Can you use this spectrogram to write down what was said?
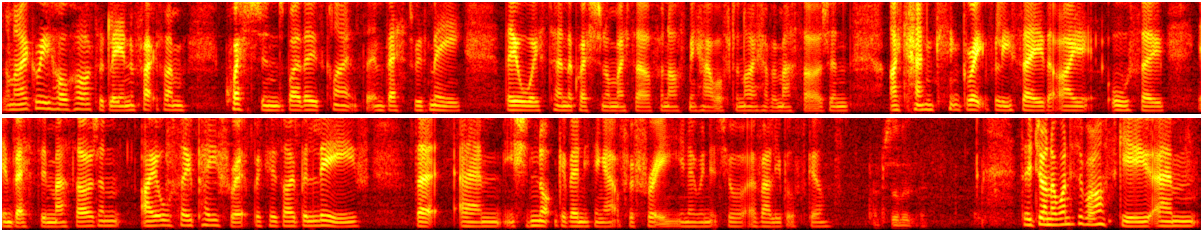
And I agree wholeheartedly. And in fact, I'm questioned by those clients that invest with me. They always turn the question on myself and ask me how often I have a massage. And I can gratefully say that I also invest in massage and I also pay for it because I believe that um, you should not give anything out for free, you know, when it's your a valuable skill. Absolutely. So, John, I wanted to ask you um,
